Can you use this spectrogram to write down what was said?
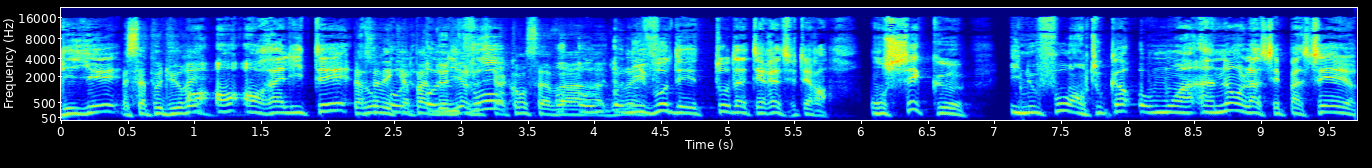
liée Mais ça peut durer. en, en- en réalité, Personne n'est au- capable au de dire jusqu'à quand ça va au, au durer. niveau des taux d'intérêt, etc. On sait que il nous faut en tout cas au moins un an. Là, c'est passé euh,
